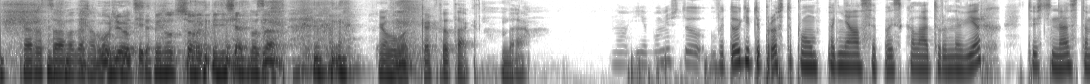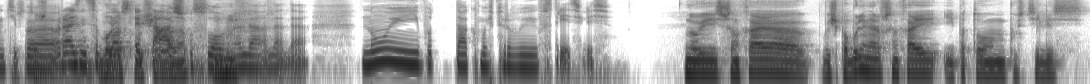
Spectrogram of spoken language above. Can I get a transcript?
кажется, оно должно было лететь минут 40-50 назад. Вот, как-то так, да. Ну, я помню, что в итоге ты просто, по-моему, поднялся по эскалатору наверх. То есть у нас там, типа, разница была этаж, да? условно, Мгм. да, да, да. Ну и вот так мы впервые встретились. Ну и из Шанхая, вы еще побыли, наверное, в Шанхае, и потом пустились...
